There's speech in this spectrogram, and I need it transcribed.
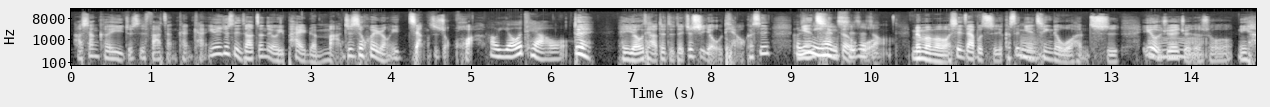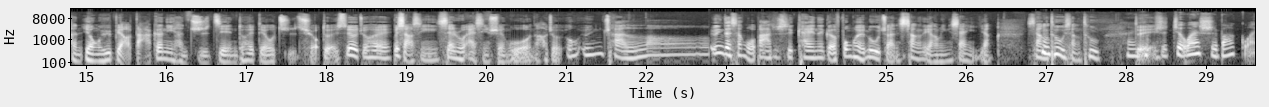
好像可以就是发展看看，因为就是你知道，真的有一派人马，就是会容易讲这种话，好油条哦，对。油条，对对对，就是油条。可是年轻的我，没有没有没有，现在不吃。可是年轻的我很吃，因为我就会觉得说你很勇于表达，跟你很直接，你都会丢直球，对，所以我就会不小心陷入爱情漩涡，然后就哦晕船了。晕的像我爸就是开那个峰回路转上阳明山一样，想吐想吐。对，是九弯十八拐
